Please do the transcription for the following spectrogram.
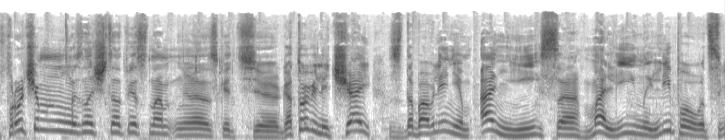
Впрочем, значит, соответственно, сказать, готовили чай с добавлением аниса, малины, липового цвета,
